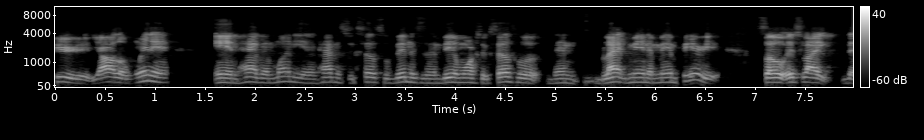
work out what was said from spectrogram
period, y'all are winning in having money and having successful businesses and being more successful than black men and men, period. So it's like the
